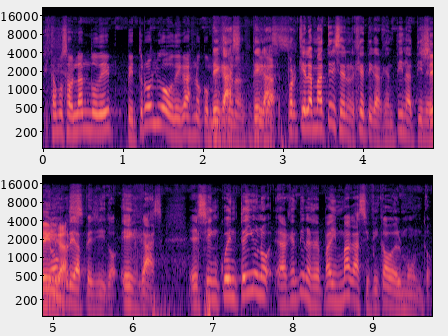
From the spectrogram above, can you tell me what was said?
¿Estamos hablando de petróleo o de gas no convencional? De gas, de, gas. Porque la matriz energética argentina tiene nombre y apellido, es gas. El 51, Argentina es el país más gasificado del mundo.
